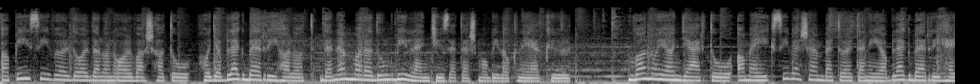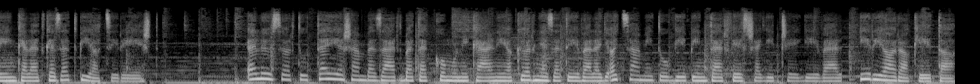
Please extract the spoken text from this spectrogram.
A PC World oldalon olvasható, hogy a BlackBerry halott, de nem maradunk billentyűzetes mobilok nélkül. Van olyan gyártó, amelyik szívesen betölteni a BlackBerry helyén keletkezett piacirést. Először tud teljesen bezárt beteg kommunikálni a környezetével egy agyszámítógép interfész segítségével, írja a rakéta.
